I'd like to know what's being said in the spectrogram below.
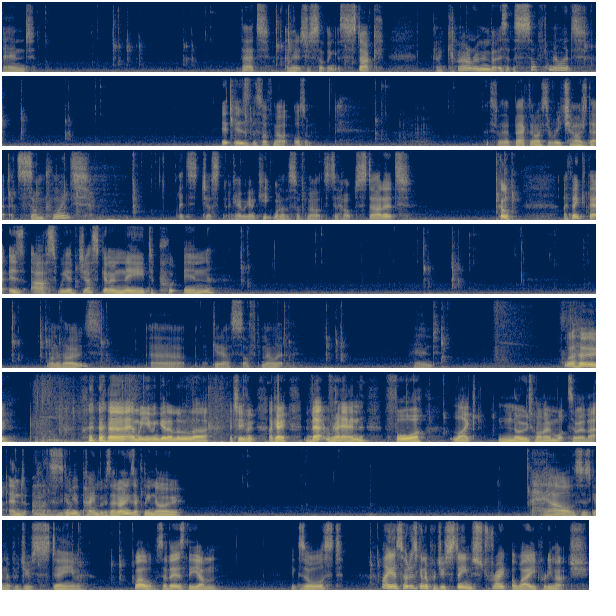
and that. And then it's just something is stuck. I can't remember, is it the soft mallet? It is the soft mallet. Awesome. Let's throw that back. Now I have to recharge that at some point. Let's just... Okay, we're going to keep one of the soft mallets to help start it. Cool. I think that is us. We are just going to need to put in... One of those. Uh, get our soft mallet. And... Woohoo! and we even get a little uh, achievement. Okay, that ran for like no time whatsoever. And oh, this is going to be a pain because I don't exactly know. how this is going to produce steam. Whoa, so there's the um, exhaust. Oh yeah, so it is going to produce steam straight away pretty much.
